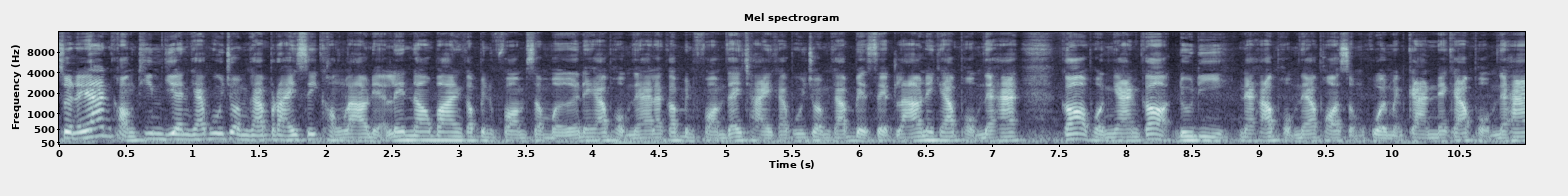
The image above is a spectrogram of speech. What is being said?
ส่วนในด้านของทีมเยือนครับคุณผู้ชมครับไรซิกของเราเนี่ยเล่นนอกบ้านก็เป็นฟอร์มเสมอนะครับผมนะแล้วก็เป็นฟอร์มได้ชัยครับคุณผู้ชมครับเบ็ดเสร็จแล้วนะครับผมนะฮะก็ผลงานก็ดูดีนะครับผมนะพอสมควรเหมือนกันนะครับผมนะฮะ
